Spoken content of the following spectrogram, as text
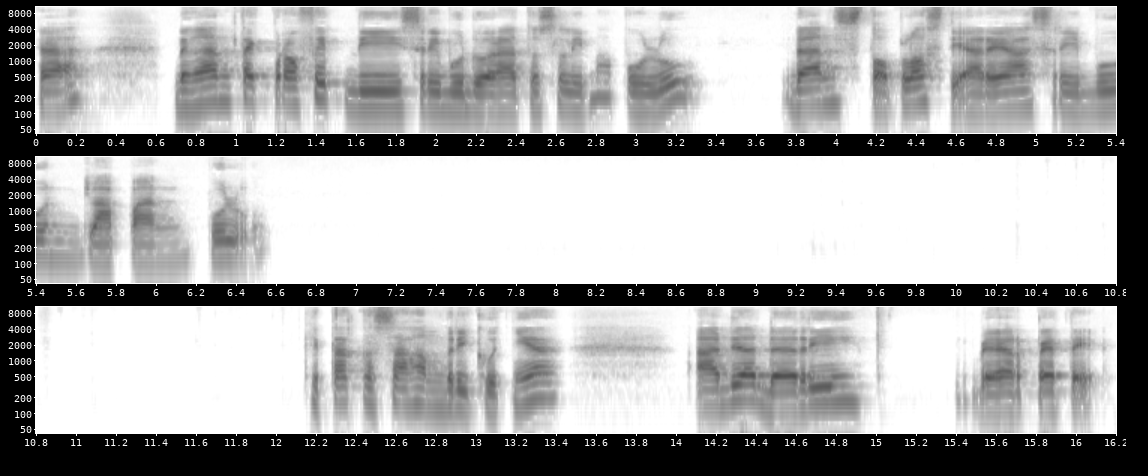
ya dengan take profit di 1250 dan stop loss di area 1080. Kita ke saham berikutnya, ada dari BRPT.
